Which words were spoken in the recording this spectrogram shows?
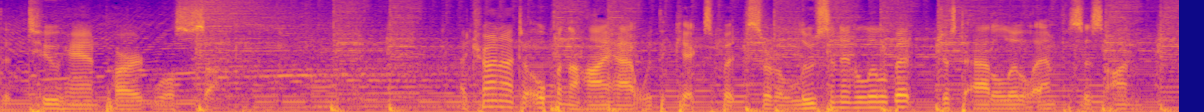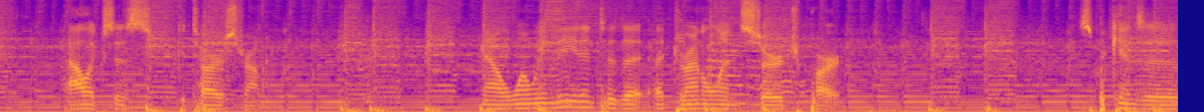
the two-hand part will suck. I try not to open the hi-hat with the kicks, but sort of loosen it a little bit, just to add a little emphasis on Alex's guitar strumming. Now, when we lead into the adrenaline surge part, this begins a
